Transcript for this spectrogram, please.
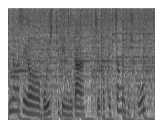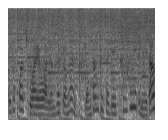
안녕하세요. 모이스TV입니다. 즐겁게 시청해주시고 구독과 좋아요, 알람 설정은 영상 제작에 큰 힘이 됩니다.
